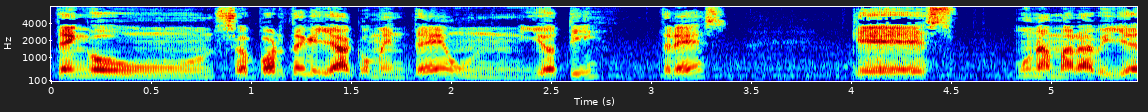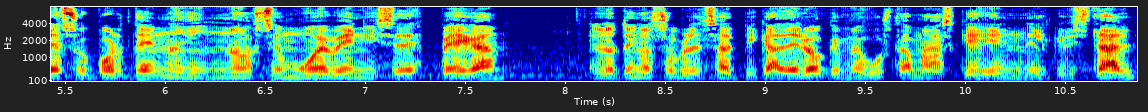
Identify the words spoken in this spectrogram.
tengo un soporte que ya comenté, un Yoti 3, que es una maravilla de soporte, no, se mueve ni se despega. Lo tengo sobre el salpicadero, que me gusta más que en el cristal.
